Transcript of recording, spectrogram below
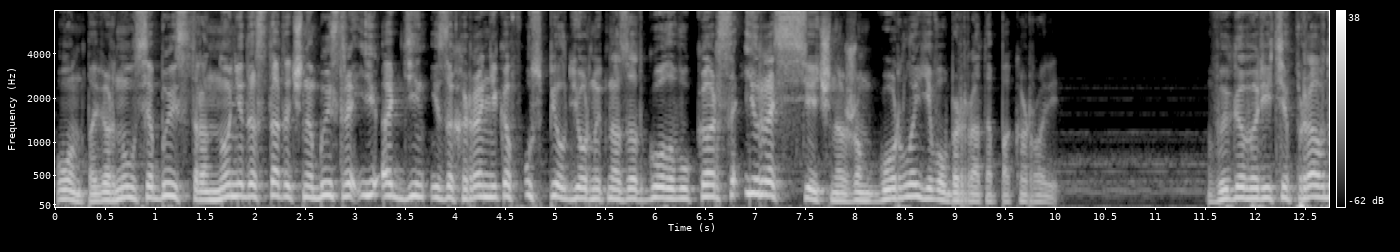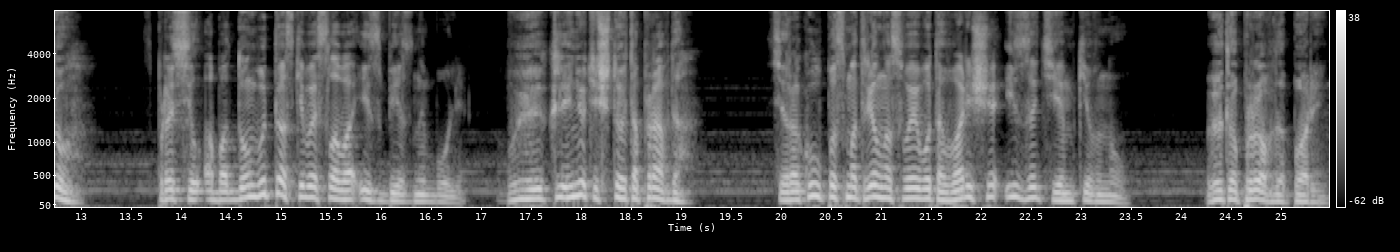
Он повернулся быстро, но недостаточно быстро, и один из охранников успел дернуть назад голову Карса и рассечь ножом горло его брата по крови. «Вы говорите правду?» – спросил Абаддон, вытаскивая слова из бездны боли. «Вы клянетесь, что это правда?» Сиракул посмотрел на своего товарища и затем кивнул. «Это правда, парень.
